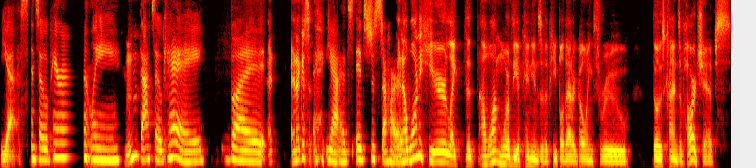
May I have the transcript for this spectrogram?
yes and so apparently Mhm. that's okay but And I guess yeah it's it's just a hard and I want to hear like the I want more of the opinions of the people that are going through those kinds of hardships.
